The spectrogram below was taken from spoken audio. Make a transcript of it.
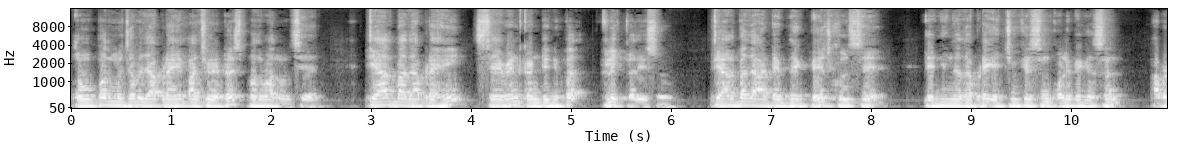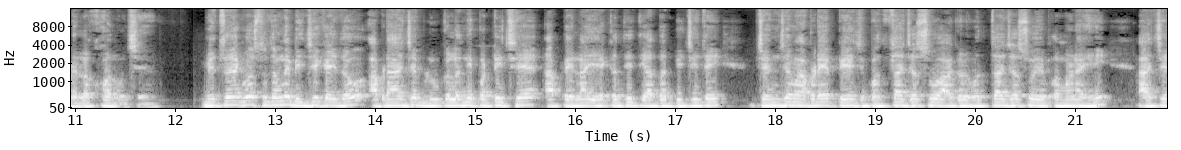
તો ઉપર મુજબ જ આપણે અહીં પાછું એડ્રેસ ભરવાનું છે. ત્યારબાદ આપણે અહીં સેવ એન્ડ કન્ટિન્યુ પર ક્લિક કરીશું. ત્યારબાદ આ ટાઈપનું એક પેજ ખુલશે. તેની અંદર આપણે એજ્યુકેશન ક્વોલિફિકેશન આપણે લખવાનું છે. મિત્રો, એક વસ્તુ તમને બીજી કહી દઉં. આપણે આ જે બ્લુ કલરની પટ્ટી છે, આ પહેલા એક હતી, ત્યારબાદ બીજી થઈ. જેમ જેમ આપણે પેજ વધતા જશું, આગળ વધતા જશું, એ પ્રમાણે અહીં આ જે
